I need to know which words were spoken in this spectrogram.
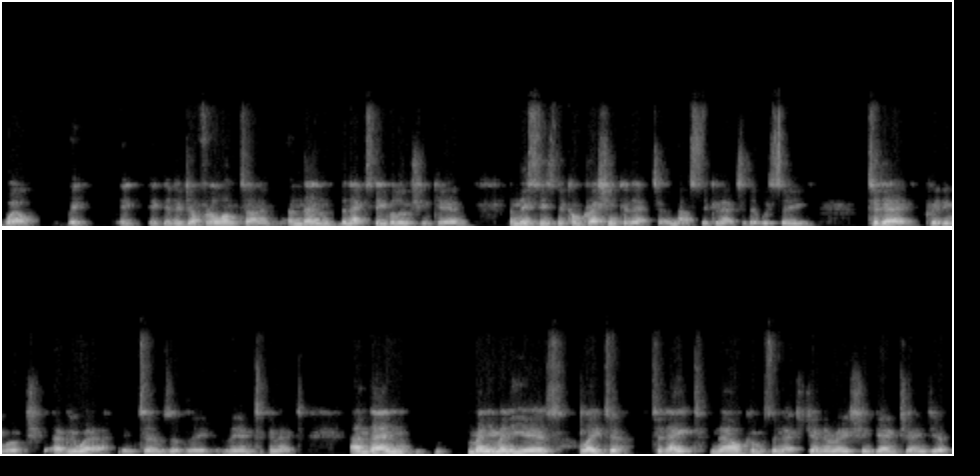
well, it, it, it did a job for a long time. And then the next evolution came and this is the compression connector and that's the connector that we see today pretty much everywhere in terms of the, the interconnect. And then many, many years later, to date. Now comes the next generation game changer,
